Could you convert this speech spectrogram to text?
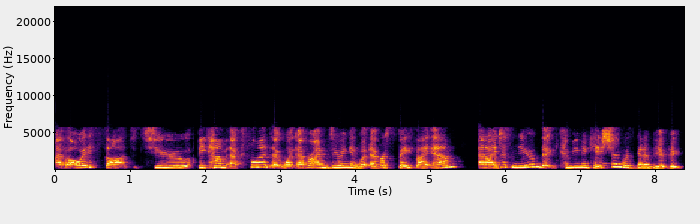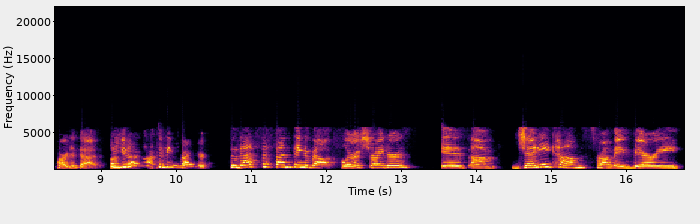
I've always sought to become excellent at whatever I'm doing in whatever space I am. And I just knew that communication was going to be a big part of that. So you don't have to be a writer. So that's the fun thing about Flourish Writers is um, Jenny comes from a very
